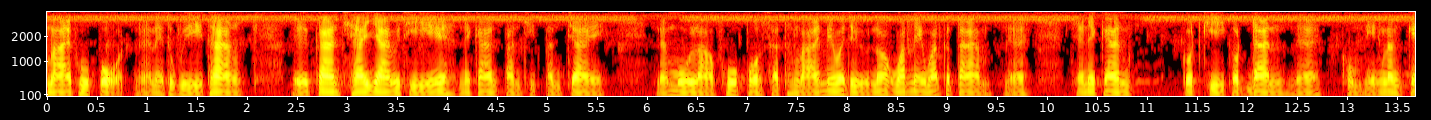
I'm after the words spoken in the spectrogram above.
ำลายผู้โปรดนะในทุกวิถีทาง หรือการใช้ยาวิถีในการปั่นจิตปั่นใจนะหมู่เหล่าผู้โปรดสัตว์ทั้งหลายไม่ว่าจะอยู่นอกวัดในวัดก็ตามนะใช้ในการกดขี่กดดันนะข่มเหงรังแก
